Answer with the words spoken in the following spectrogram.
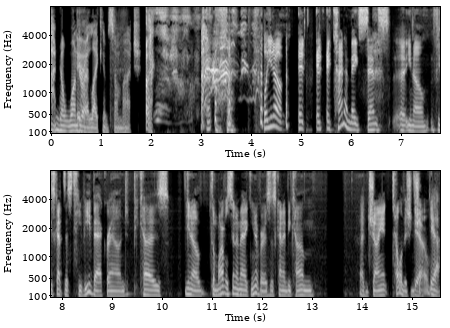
God, no wonder Yeah. I like him so much. well, you know, it it, it kind of makes sense, uh, you know, if he's got this TV background because you know the Marvel Cinematic Universe has kind of become a giant television Yeah. show. Yeah.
